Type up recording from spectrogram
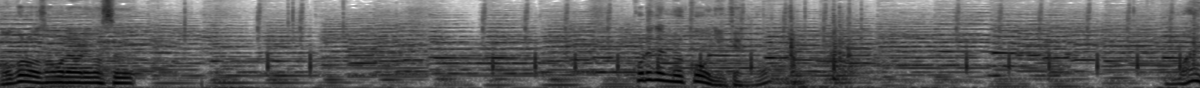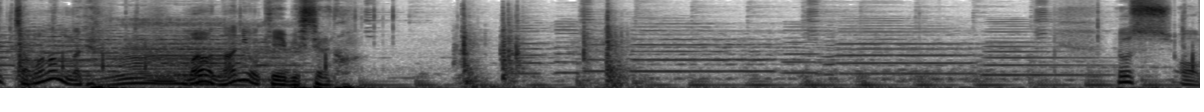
ご苦労様であります。これで向こうに行けんの？お前邪魔なんだけど。お前は何を警備してるの？よし。あ、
